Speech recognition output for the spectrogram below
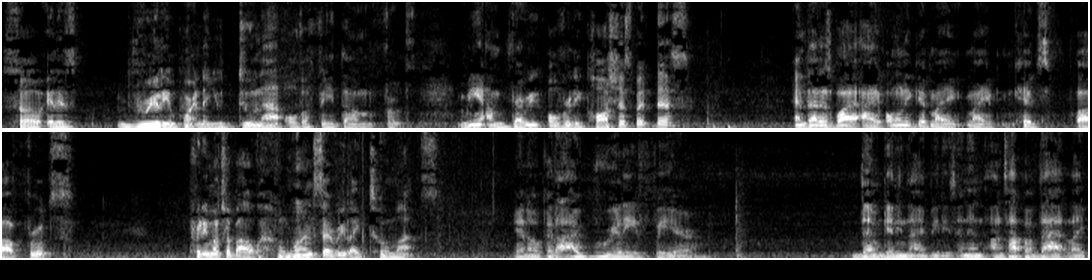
So it is really important that you do not overfeed them fruits. Me, I'm very overly cautious with this. And that is why I only give my, my kids uh, fruits pretty much about once every like two months. You know, because I really fear them getting diabetes. And then on top of that, like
